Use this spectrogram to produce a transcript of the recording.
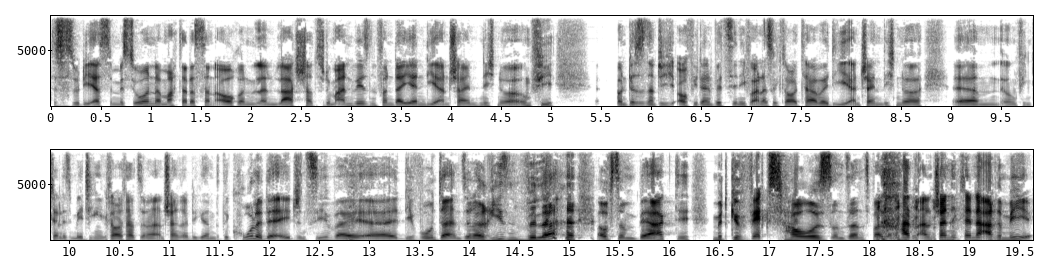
das ist so die erste Mission. Da macht er das dann auch und, und latscht zu dem Anwesen von Diane, die anscheinend nicht nur irgendwie und das ist natürlich auch wieder ein Witz, den ich woanders geklaut habe, die anscheinend nicht nur ähm, irgendwie ein kleines Mädchen geklaut hat, sondern anscheinend auch die ganze Kohle der Agency, weil äh, die wohnt da in so einer riesen Villa auf so einem Berg die, mit Gewächshaus und sonst was und hat anscheinend eine kleine Armee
